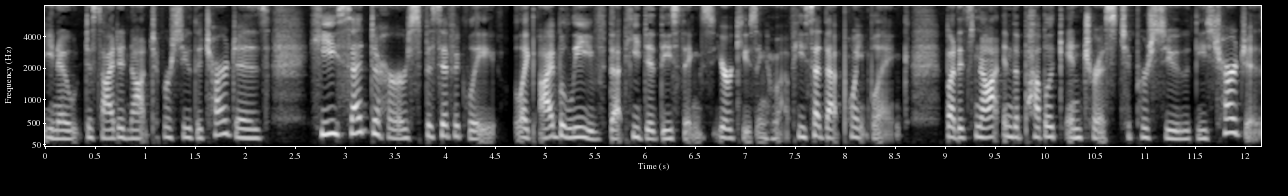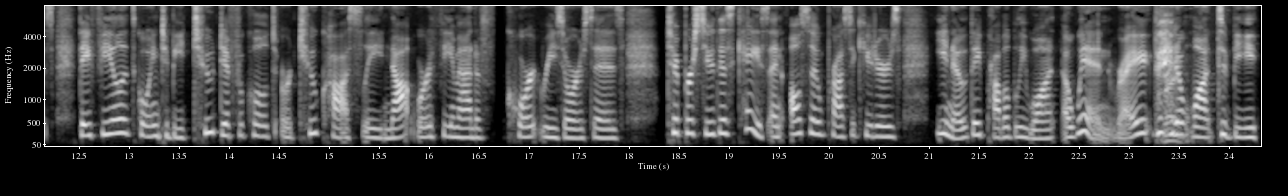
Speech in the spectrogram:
you know, decided not to pursue the charges, he said to her specifically, like, I believe that he did these things you're accusing him of. He said that point blank, but it's not in the public interest to pursue these charges. They feel it's going to be too difficult or too costly, not worth the amount of court resources to pursue this case. And also, prosecutors, you know, they probably want a win, right? They right. don't want to be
